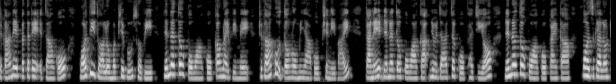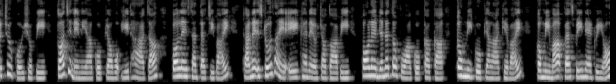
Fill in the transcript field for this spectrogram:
တကားနဲ့ပတ်သက်တဲ့အကြောင်းကိုမောတိသွားလို့မဖြစ်ဘူးဆိုပြီးမျက်နှာတုပ်ပေါ်ဝါကိုကောက်လိုက်ပေမဲ့တကားကိုသုံးလို့မရဘူးဖြစ်နေပါတယ်။ဒါနဲ့မျက်နှာတုပ်ပေါ်ဝါကညွှန်ကြားချက်ကိုဖတ်ကြည့်ရောမျက်နှာတုပ်ပေါ်ဝါကိုကင်ကမော်စကလုံးတချို့ကိုရွတ်ပြီးသွားကျင်တဲ့နေရာကိုပြောဖို့ရေးထားတာကြောင့်ပေါ်လေစမ်းတက်ကြည့်ပါတယ်။ဒါနဲ့စတိုးဆိုင်ရဲ့အေးခန်းထဲကိုရောက်သွားပြီးပေါ်လေမျက်နှာတုပ်ပေါ်ဝါကိုကောက်ကကုမ္ပဏီကိုပြန်လာခဲ့ပါတယ်။ ကုမ္ပဏီမှာ ဘတ်စပီးနဲ့တွေ့ရော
